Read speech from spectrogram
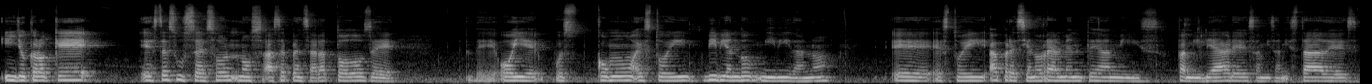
y yo creo que este suceso nos hace pensar a todos de, de oye, pues cómo estoy viviendo mi vida, ¿no? Eh, estoy apreciando realmente a mis familiares, a mis amistades.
